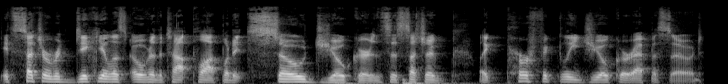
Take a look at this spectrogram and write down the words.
It's such a ridiculous, over the top plot, but it's so Joker. This is such a like perfectly Joker episode.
